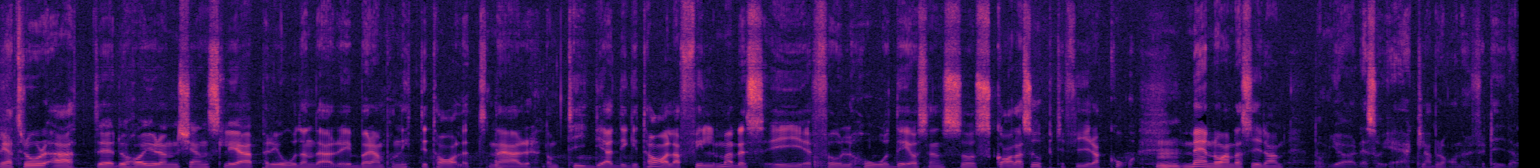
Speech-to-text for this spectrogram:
Men jag tror att eh, du har ju den känsliga perioden där i början på 90-talet när de tidiga digitala filmades i full HD och sen så skalas upp till 4K. Mm. Men å andra sidan, de gör det så jäkla bra nu för tiden.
